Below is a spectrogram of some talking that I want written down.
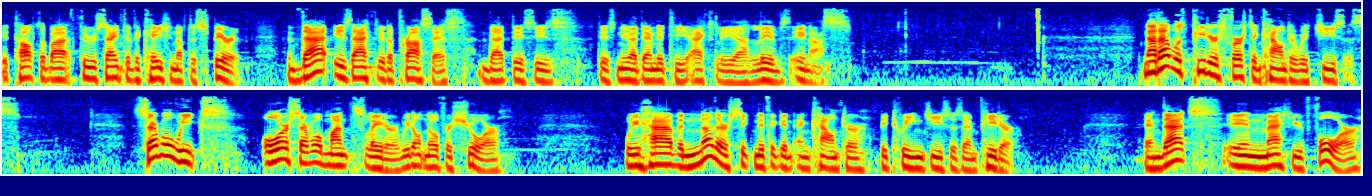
it talks about through sanctification of the spirit. That is actually the process that this is this new identity actually uh, lives in us. Now, that was Peter's first encounter with Jesus. Several weeks or several months later, we don't know for sure, we have another significant encounter between Jesus and Peter. And that's in Matthew 4,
